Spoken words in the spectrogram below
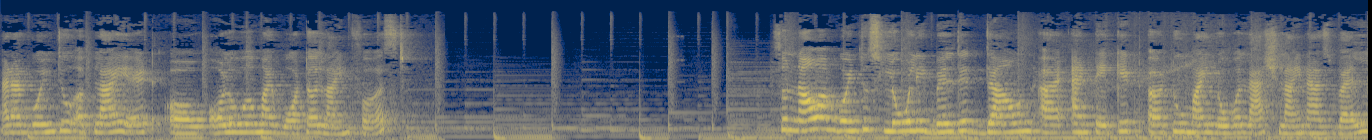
and I'm going to apply it all, all over my waterline first. So now I'm going to slowly build it down uh, and take it uh, to my lower lash line as well.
